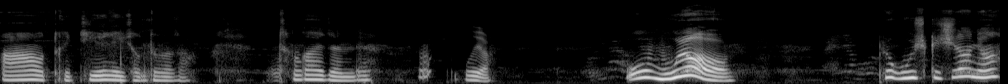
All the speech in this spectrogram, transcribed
아, 어떻게 DNA 전투나사 참가해야 되는데. 어, 뭐야? 오, 뭐야? 150개 실화냐?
